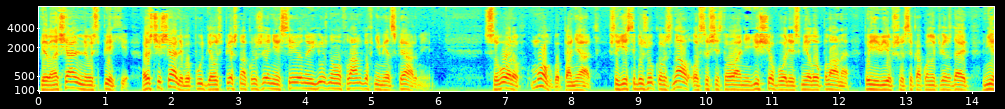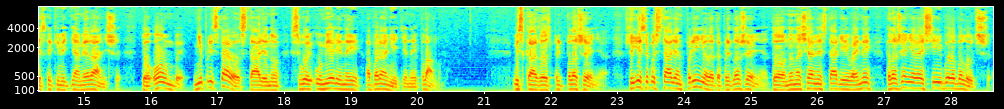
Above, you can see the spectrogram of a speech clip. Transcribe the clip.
Первоначальные успехи расчищали бы путь для успешного окружения северного и южного флангов немецкой армии. Суворов мог бы понять, что если бы Жуков знал о существовании еще более смелого плана, появившегося, как он утверждает, несколькими днями раньше, то он бы не представил Сталину свой умеренный оборонительный план высказывалось предположение, что если бы Сталин принял это предложение, то на начальной стадии войны положение России было бы лучше.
